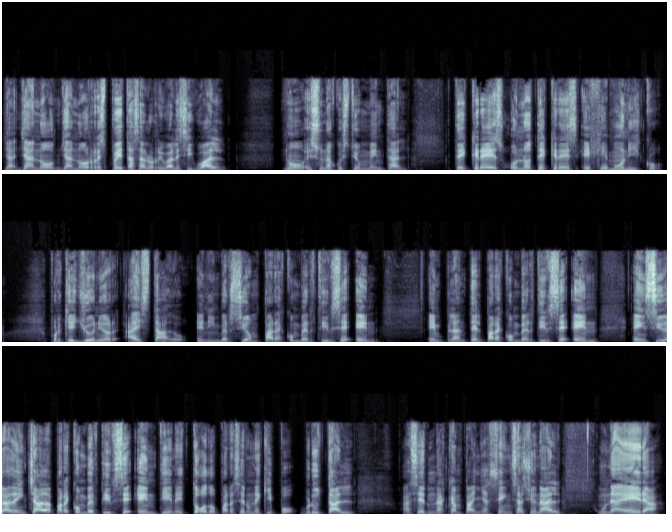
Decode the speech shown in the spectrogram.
¿Ya, ya, no, ¿Ya no respetas a los rivales igual? No, es una cuestión mental. ¿Te crees o no te crees hegemónico? Porque Junior ha estado en inversión para convertirse en en plantel para convertirse en, en ciudad hinchada para convertirse en, tiene todo para ser un equipo brutal, hacer una campaña sensacional, una era,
